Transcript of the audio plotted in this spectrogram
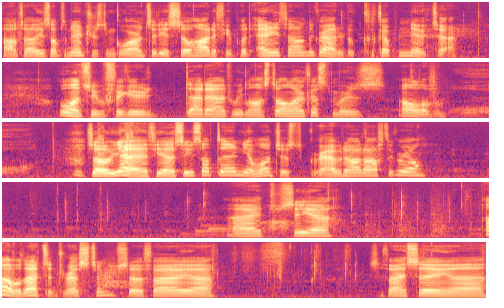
I'll tell you something interesting. Goron City is so hot, if you put anything on the ground, it'll cook up in no time. Once we figured that out, we lost all our customers. All of them. So, yeah, if you see something you want, just grab it hot off the grill. Alright, see ya. Oh, well that's interesting. So if I, uh... So if I say, uh...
